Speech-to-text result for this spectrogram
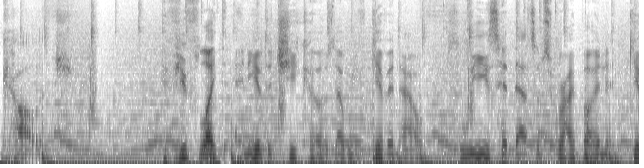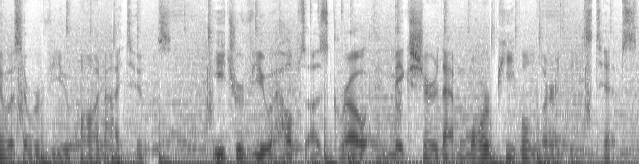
college. If you've liked any of the cheat codes that we've given out, please hit that subscribe button and give us a review on iTunes. Each review helps us grow and make sure that more people learn these tips.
